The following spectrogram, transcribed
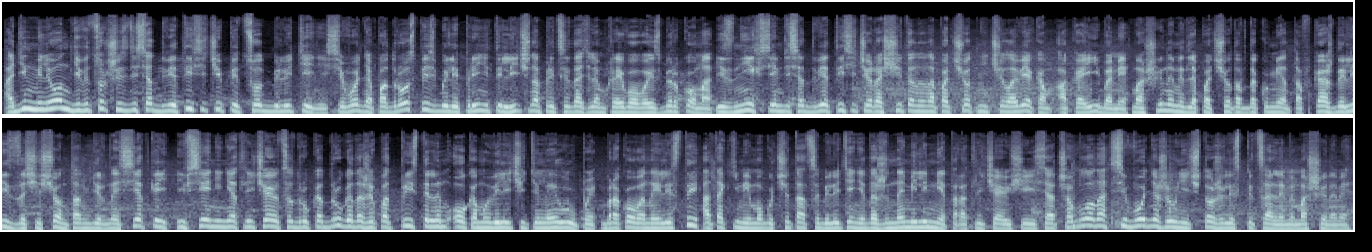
1 миллион 962 тысячи 500 бюллетеней сегодня под роспись были приняты лично председателем Краевого избиркома. Из них 72 тысячи рассчитаны на подсчет не человеком, а КАИБами, машинами для подсчетов документов. Каждый лист защищен тангирной сеткой, и все они не отличаются друг от друга даже под пристальным оком увеличительной лупы. Бракованные листы, а такими могут считаться бюллетени даже на миллиметр отличающиеся от шаблона, сегодня же уничтожили специальными машинами.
